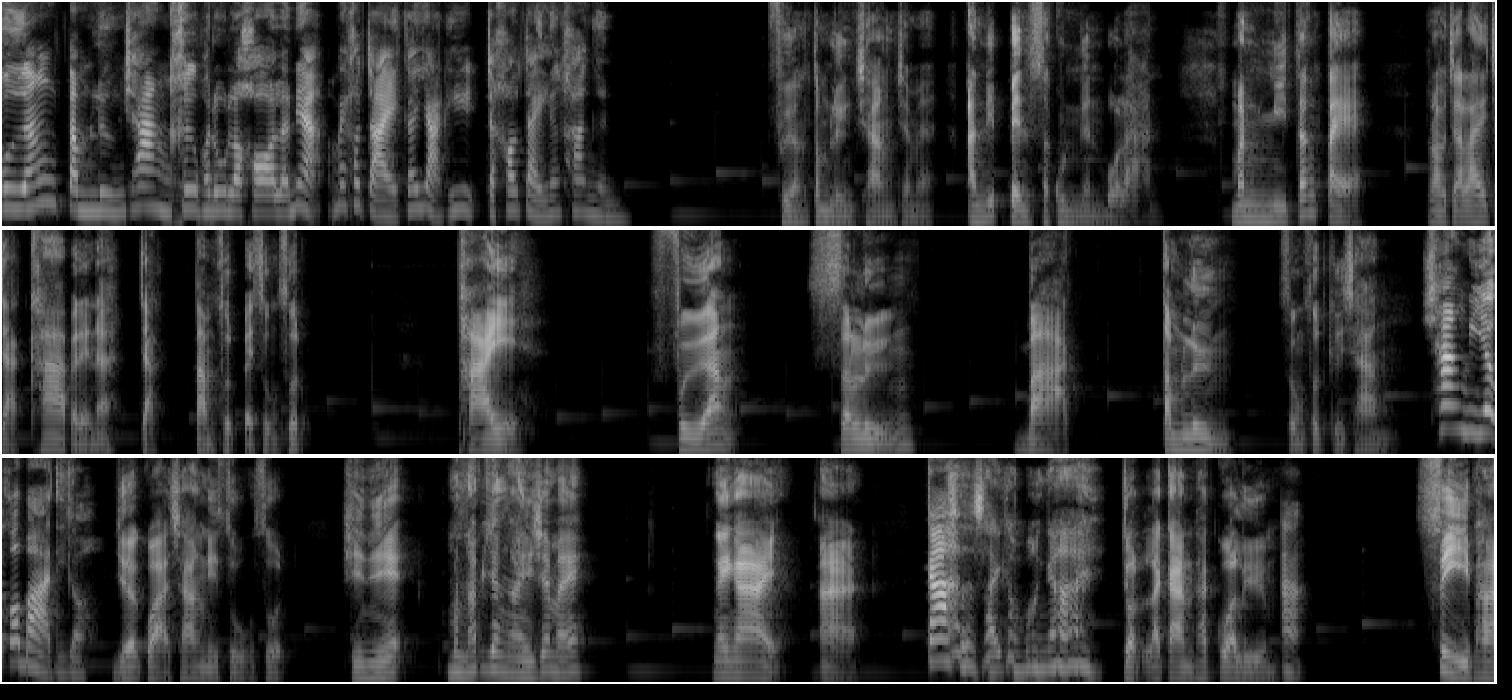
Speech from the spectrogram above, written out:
ฟื้องตำลึงช่างคือพอดูละครแล้วเนี่ย ไม่เข้าใจก็อยากที่จะเข้าใจเรื่องค่าเงิน เฟืองตำลึงช่างใช่ไหมอันนี้เป็นสกุลเงินโบราณ มันมีตั้งแต่เราจะไล่จากค่าไปเลยนะ จากต่ำสุดไปสูงสุดไพเฟือง สลึง บาท ตำลึง สูงสุดคือช่าง ช่างนี่เยอะกว่าบาทอีกเหรอ เยอะกว่าช่างนี่สูงสุด ทีนี้มันนับยังไงใช่ไหม ง่าย ๆ อ่า กล้าจะใช้คำว่าง่าย จดละกันถ้ากลัวลืมอะ สี่ไพ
